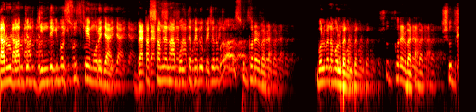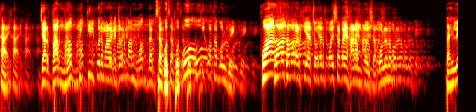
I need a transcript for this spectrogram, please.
কারুর বাপ যদি জিন্দেগি ভর সুদ খেয়ে মরে যায় বেটার সামনে না বলতে পেরেও পেছনে বলে, সুদ ঘরের বেটা বলবে না বলবে না। সুদ করের বেটা। সুদ খায়। যার বাপ মদ বিক্রি করে মারা গেছে ওর বাপ মদ ব্যবসা করতো। ও কি কথা বলবে? কথা বলার কি আছে? ওদের পয়সাটাই হারাম পয়সা। বলে না বলে না তাহলে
